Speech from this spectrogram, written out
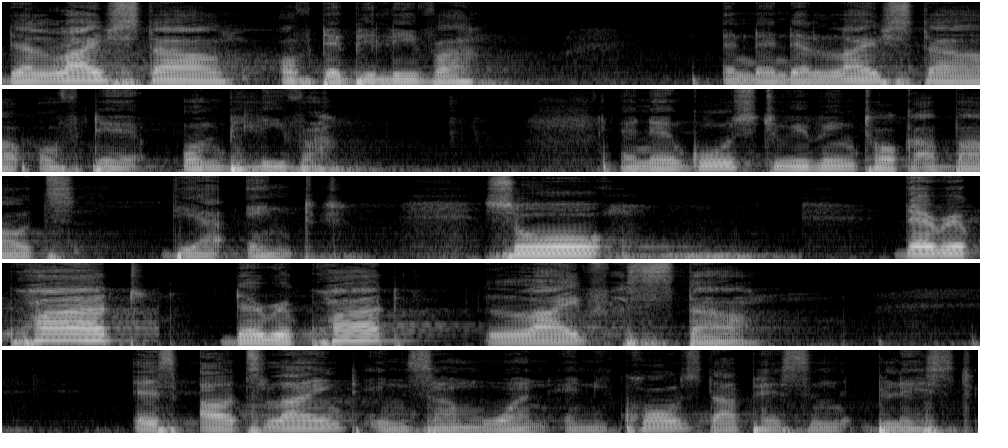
the lifestyle of the believer, and then the lifestyle of the unbeliever. And then goes to even talk about their end. So the required the required lifestyle is outlined in Psalm 1 and he calls that person blessed.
